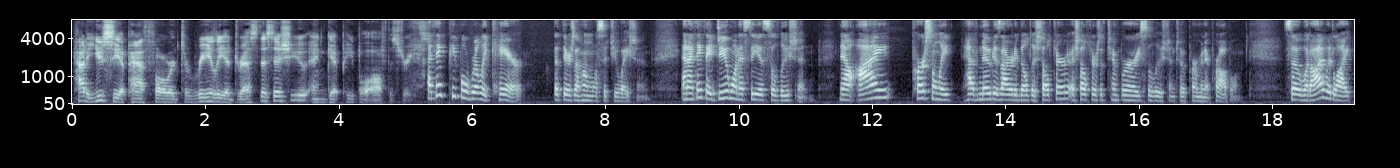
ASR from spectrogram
how do you see a path forward to really address this issue and get people off the streets? I think people really care that there's a homeless situation. And I think they do want to see a solution. Now, I personally have no desire to build a shelter. A shelter is a temporary solution to a permanent problem. So, what I would like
